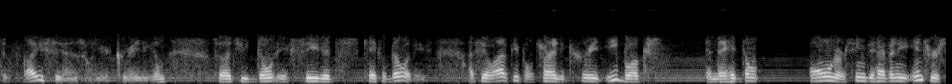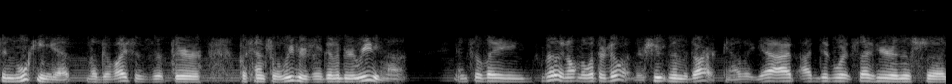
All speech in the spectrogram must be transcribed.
device is when you're creating them, so that you don't exceed its capabilities. I see a lot of people trying to create ebooks, and they don't own or seem to have any interest in looking at the devices that their potential readers are going to be reading on and so they really don't know what they're doing. They're shooting in the dark. You know, like, yeah, I, I did what it said here in this uh,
